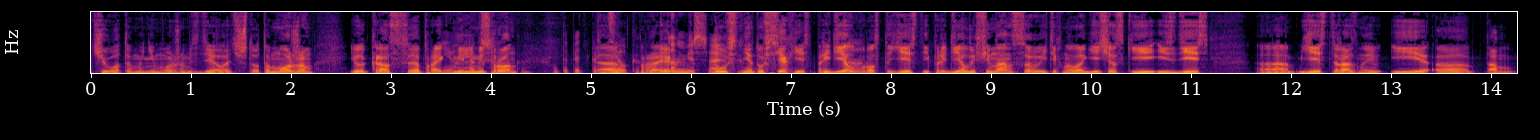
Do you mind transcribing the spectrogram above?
чего-то мы не можем сделать, что-то можем. И вот как раз э, проект как «Миллиметрон». Вот опять э, предел какой-то проект- нам мешает. у, с- нет, у всех есть предел, А. просто есть и пределы финансовые, и технологические, и здесь э, есть разные, и э, там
